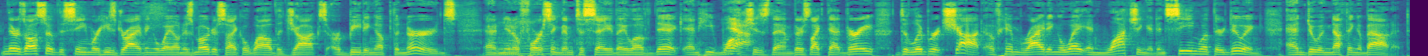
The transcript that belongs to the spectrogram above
And there's also the scene where he's driving away on his motorcycle while the jocks are beating up the nerds and you know forcing them to say they love dick and he watches them. There's like that very deliberate shot of him riding away and watching it and seeing what they're doing and doing nothing about it.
